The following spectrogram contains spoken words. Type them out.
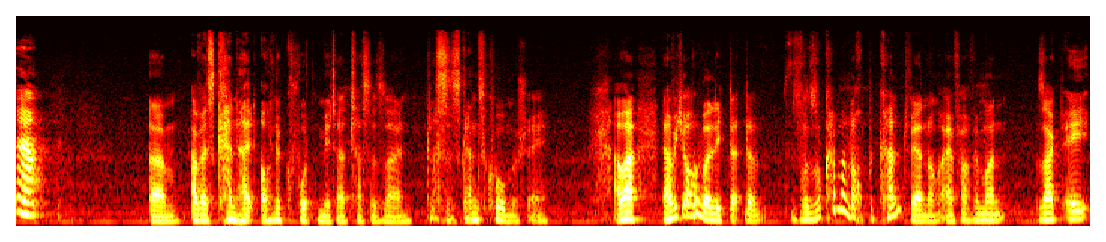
Ja. Ähm, aber es kann halt auch eine Quotenmeter-Tasse sein. Das ist ganz komisch, ey. Aber da habe ich auch überlegt, da, da, so, so kann man doch bekannt werden, auch einfach, wenn man sagt, ey,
